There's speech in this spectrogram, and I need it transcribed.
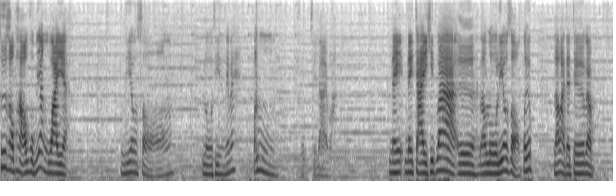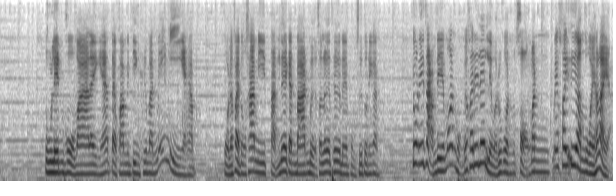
คือเขาเผาผมอย่างไวอะ เลี้ยวสองโลทีหนึ่งได้ไหมปึ้งโหเสียดายว่ะ ในในใจคิดว่า เออ เราโลเลี้ยวสองปุ๊บ เราอาจจะเจอแบบตูเลนโผล่มาอะไรอย่างเงี้ย แต่ความเป็นจริงคือมันไม่มีไงครับโหแล้วฝ่ายตรงข้ามมีตัดเลือดกันบานเบิดเซเลอร์เทอร์เลย ผมซื้อตัวนี้กัน ช่วงนี้สามเดมอนผมไม่ค่อยได้เล่นเลยว่ะทุกคนของมันไม่ค่อยเอื้อมหน่วยเท่าไหร่อะ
